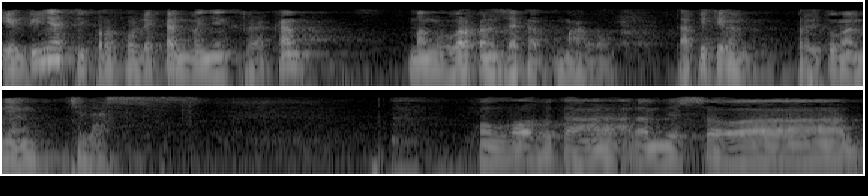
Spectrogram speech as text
Intinya diperbolehkan menyegerakan mengeluarkan zakat mal, tapi dengan perhitungan yang jelas. Alam bisawab.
